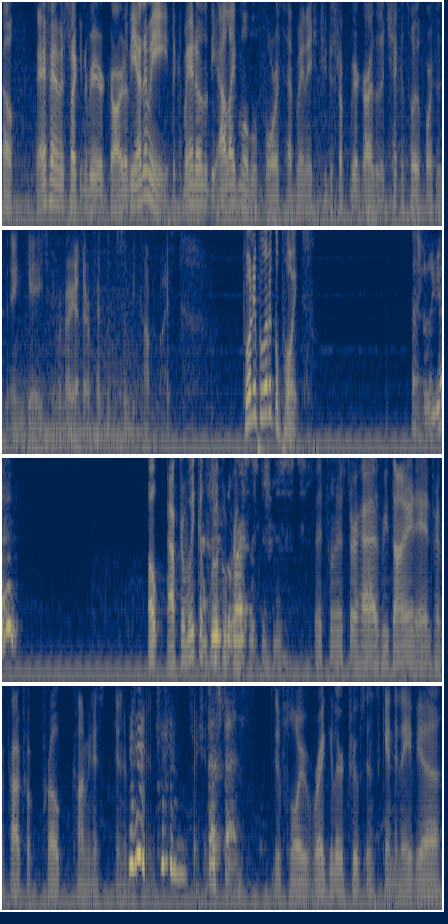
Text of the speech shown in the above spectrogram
Oh, the FM is striking the rear guard of the enemy. The commandos of the Allied Mobile Force have managed to disrupt rear guards of the Czech and Soviet forces engaged in Bavaria. Their offensive will soon be compromised. 20 political points. That's Nice. really good. Oh, after a week of After political crisis, crisis- the Prime Minister has resigned and transferred power to a pro-communist administration. That's bad. Deploy regular troops in Scandinavia.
